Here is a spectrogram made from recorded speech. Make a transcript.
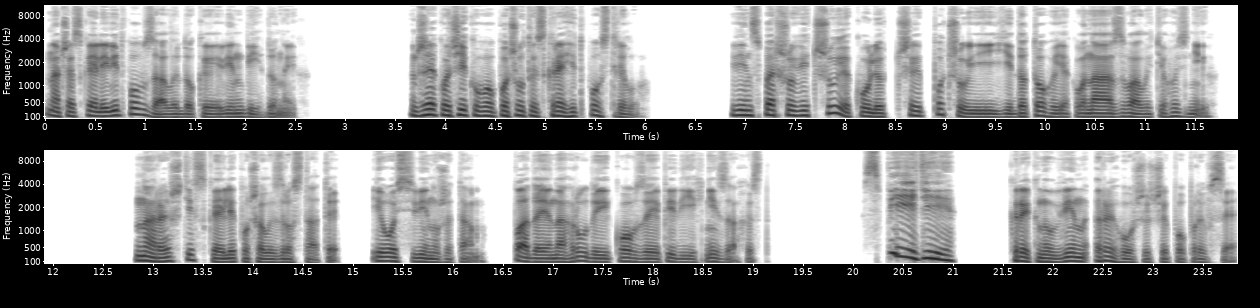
наче скелі відповзали, доки він біг до них. Джек очікував почути скрегіт пострілу. Він спершу відчує кулю чи почує її до того, як вона звалить його з ніг. Нарешті скелі почали зростати, і ось він уже там, падає на груди і ковзає під їхній захист. Спіді. крикнув він, регочучи попри все.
